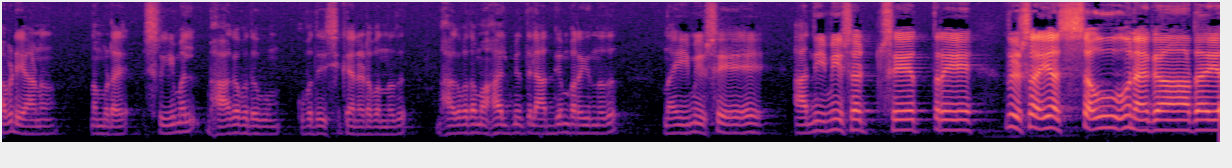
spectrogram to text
അവിടെയാണ് നമ്മുടെ ശ്രീമൽ ഭാഗവതവും ഉപദേശിക്കാനിട വന്നത്. ഭാഗവത മഹാത്മ്യത്തിൽ ആദ്യം പറയുന്നത് നൈമിഷേ അനിമിഷക്ഷേത്രേ ഋഷയ ശൗനഗാദയ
